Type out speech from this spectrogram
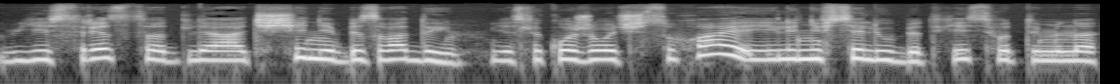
есть средства для очищения без воды, если кожа очень сухая или не все любят. Есть вот именно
